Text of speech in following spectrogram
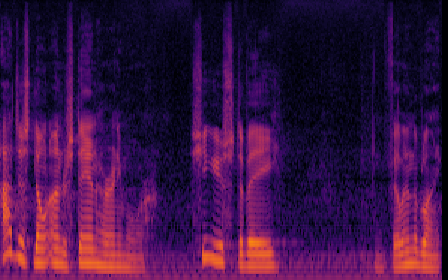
I just don't understand her anymore. She used to be, fill in the blank.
